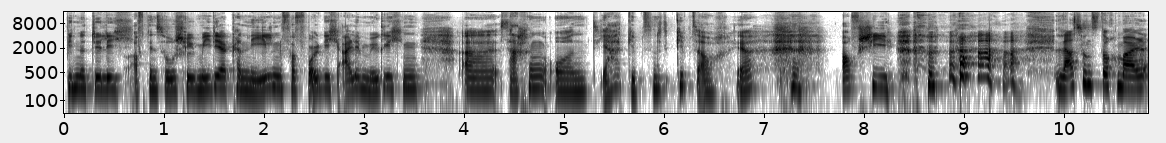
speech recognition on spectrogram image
bin natürlich auf den Social Media Kanälen, verfolge ich alle möglichen äh, Sachen und ja, gibt es auch, ja. auf Ski. Lass uns doch mal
